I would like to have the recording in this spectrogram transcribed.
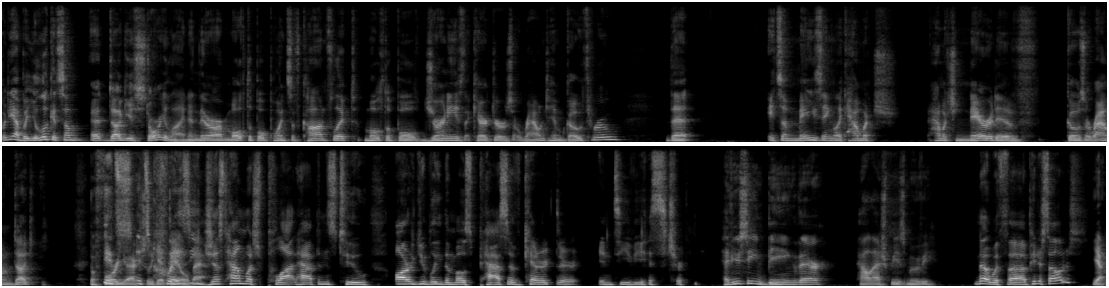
But yeah, but you look at some at Dougie's storyline, and there are multiple points of conflict, multiple journeys that characters around him go through. That it's amazing, like how much how much narrative goes around Dougie before it's, you actually it's get crazy Dale back. just how much plot happens to arguably the most passive character in TV history. Have you seen Being There, Hal Ashby's movie? No, with uh, Peter Sellers? Yeah,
